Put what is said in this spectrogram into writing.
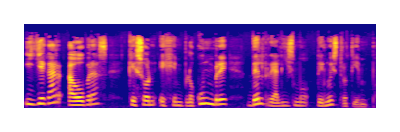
y llegar a obras que son ejemplo cumbre del realismo de nuestro tiempo.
